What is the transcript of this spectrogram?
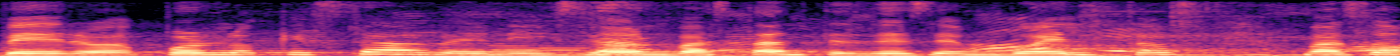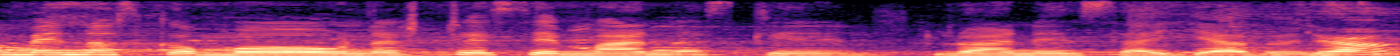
pero por lo que saben y son bastante desenvueltos, más o menos como unas tres semanas que lo han ensayado. ¿Ya?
